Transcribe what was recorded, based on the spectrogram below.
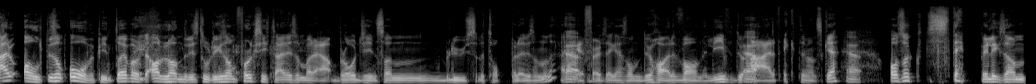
er du alltid sånn overpynta i forhold til alle andre i Stortinget? Sånn, folk sitter her liksom bare ja, blå jeans og en bluse eller topp. Eller liksom. Det er Ja. fair, jeg sånn, Du har et vanlig liv. Du Ja. er et ekte menneske. Ja. Og så stepper liksom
